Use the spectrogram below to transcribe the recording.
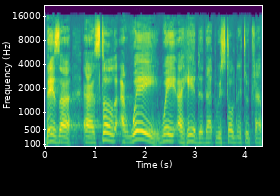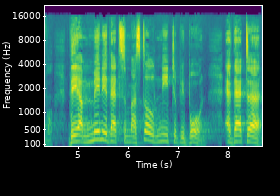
there's a, still a way, way ahead that we still need to travel. There are many that must still need to be born, uh, that uh,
